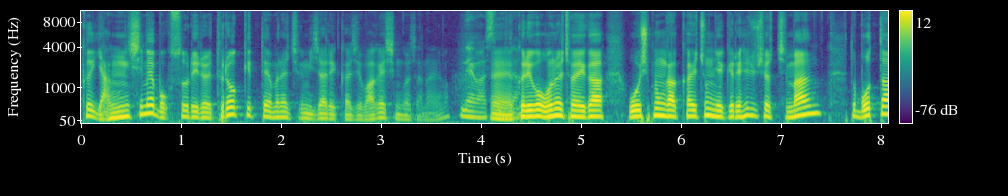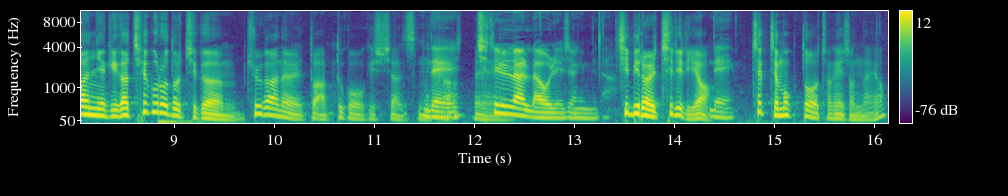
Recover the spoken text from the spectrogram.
그 양심의 목소리를 들었기 때문에 지금 이 자리까지 와 계신 거잖아요. 네, 맞습니다. 예, 그리고 오늘 저희가 50분 가까이 쭉 얘기를 해주셨지만 또 못다한 얘기가 책으로도 지금 출간을 또 앞두고 계시지 않습니까? 네, 7일 날 나올 예정입니다. 11월 7일이요. 네. 책 제목도 정해졌나요?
